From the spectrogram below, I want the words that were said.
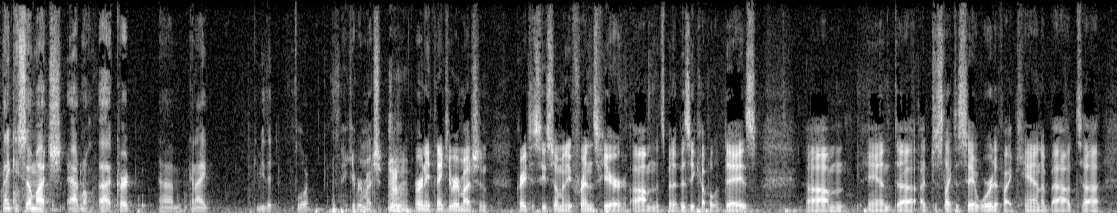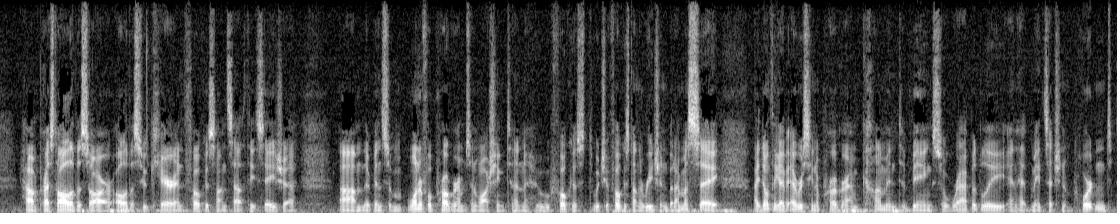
Thank you so much, Admiral. Uh, Kurt, um, can I give you the floor? Thank you very much. Ernie, thank you very much, and great to see so many friends here. Um, it's been a busy couple of days. Um, and uh, I'd just like to say a word, if I can, about uh, how impressed all of us are, all of us who care and focus on Southeast Asia. Um, there have been some wonderful programs in Washington who focused, which have focused on the region, but I must say, I don't think I've ever seen a program come into being so rapidly and have made such an important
